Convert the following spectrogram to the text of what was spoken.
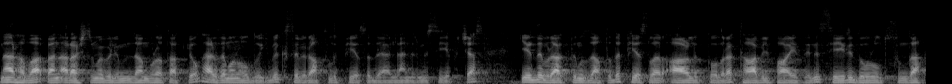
Merhaba, ben araştırma bölümünden Murat Akyol. Her zaman olduğu gibi kısa bir haftalık piyasa değerlendirmesi yapacağız. Geride bıraktığımız haftada piyasalar ağırlıklı olarak tahvil faizlerinin seyri doğrultusunda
